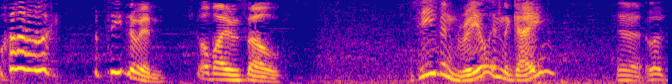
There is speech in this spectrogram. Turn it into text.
Look, what's he doing? He's not by himself. Is he even real in the game? Yeah, look.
